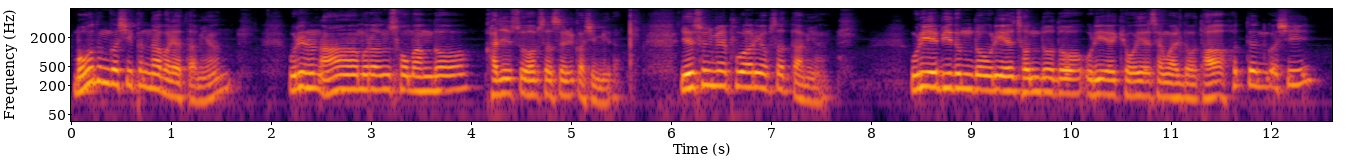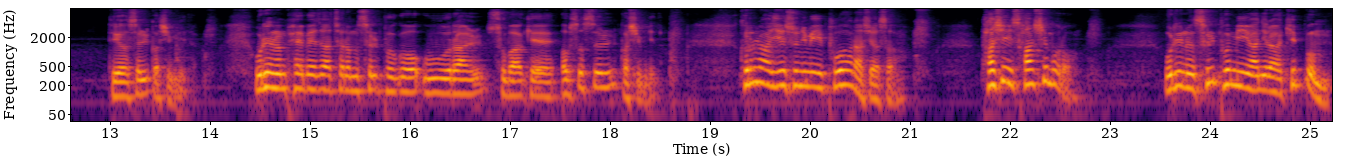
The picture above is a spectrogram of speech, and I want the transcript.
모든 것이 끝나버렸다면 우리는 아무런 소망도 가질 수 없었을 것입니다. 예수님의 부활이 없었다면 우리의 믿음도 우리의 전도도 우리의 교회 생활도 다 헛된 것이 되었을 것입니다. 우리는 패배자처럼 슬프고 우울할 수밖에 없었을 것입니다. 그러나 예수님이 부활하셔서 다시 사심으로 우리는 슬픔이 아니라 기쁨,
